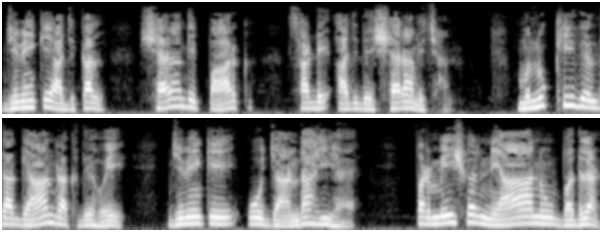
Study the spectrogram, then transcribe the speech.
ਜਿਵੇਂ ਕਿ ਅੱਜਕੱਲ ਸ਼ਹਿਰਾਂ ਦੇ ਪਾਰਕ ਸਾਡੇ ਅੱਜ ਦੇ ਸ਼ਹਿਰਾਂ ਵਿੱਚ ਹਨ। ਮਨੁੱਖੀ ਦਿਲ ਦਾ ਗਿਆਨ ਰੱਖਦੇ ਹੋਏ ਜਿਵੇਂ ਕਿ ਉਹ ਜਾਣਦਾ ਹੀ ਹੈ, ਪਰਮੇਸ਼ਵਰ ਨਿਆਂ ਨੂੰ ਬਦਲਣ,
